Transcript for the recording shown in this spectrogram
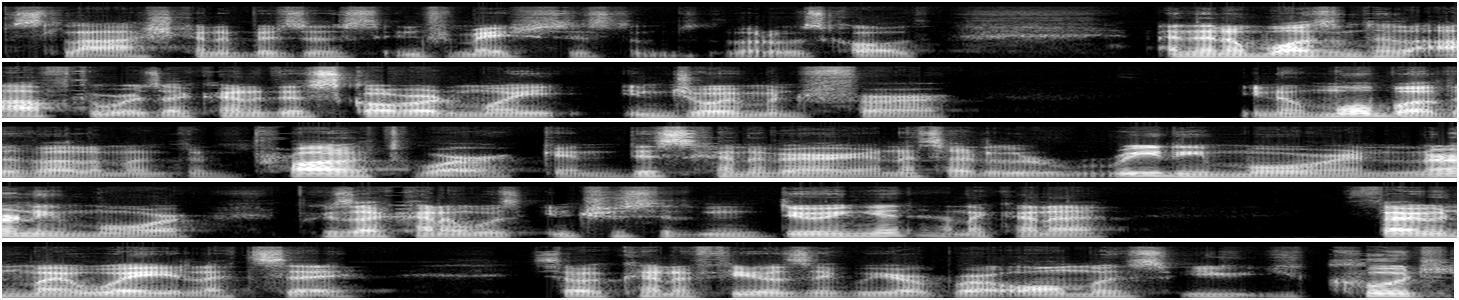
slash kind of business information systems what it was called. And then it wasn't until afterwards i kind of discovered my enjoyment for you know mobile development and product work and this kind of area. And i started reading more and learning more because i kind of was interested in doing it and i kind of found my way, let's say. So it kind of feels like we are we're almost you you could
